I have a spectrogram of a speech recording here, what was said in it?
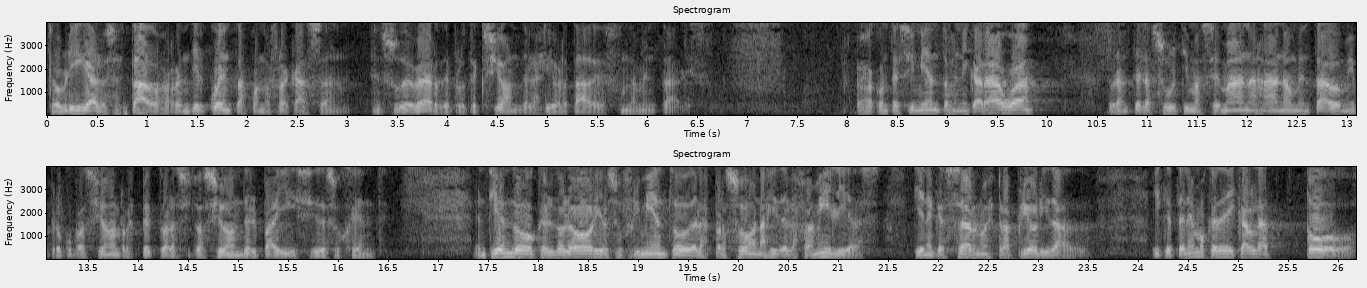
que obligue a los estados a rendir cuentas cuando fracasan en su deber de protección de las libertades fundamentales. Los acontecimientos en Nicaragua durante las últimas semanas han aumentado mi preocupación respecto a la situación del país y de su gente. Entiendo que el dolor y el sufrimiento de las personas y de las familias tiene que ser nuestra prioridad y que tenemos que dedicarle a todos,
